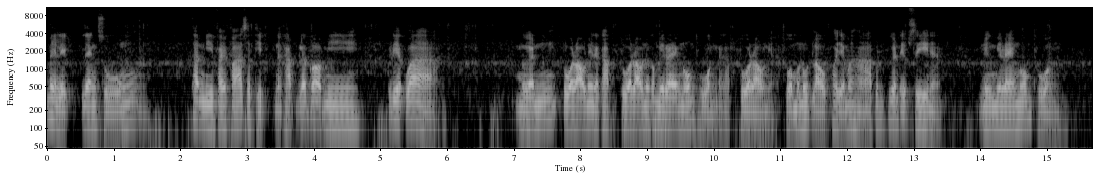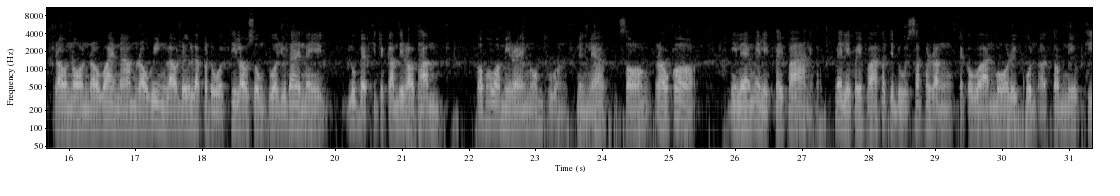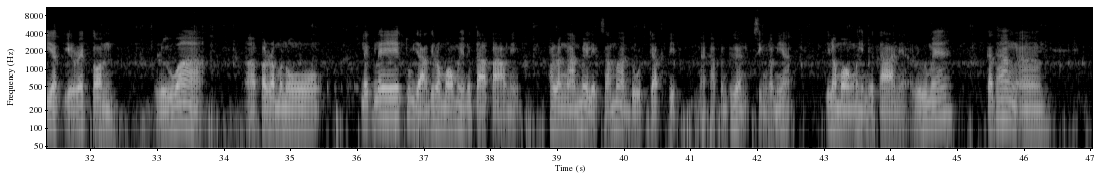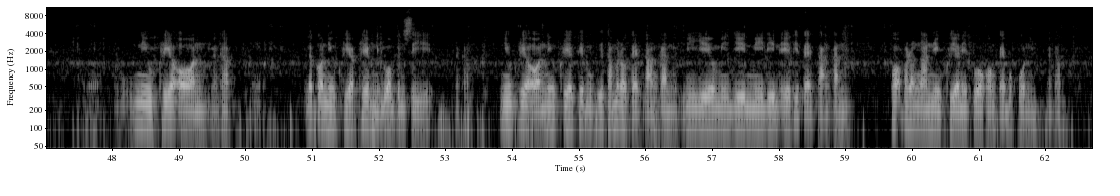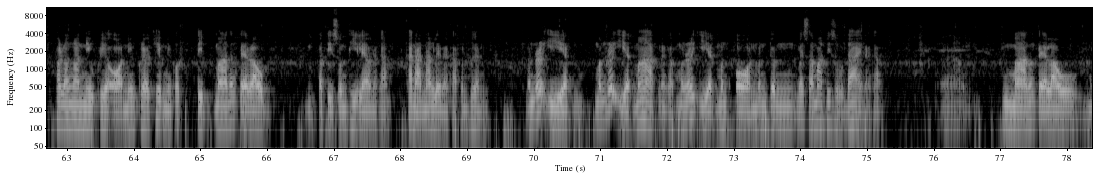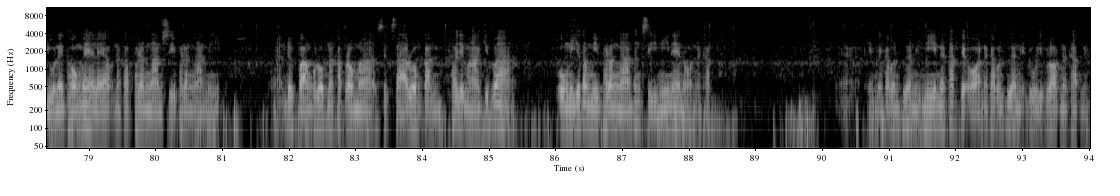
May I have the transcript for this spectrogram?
แม่เหล็กแรงสูง ท่านมีไฟฟ้าสถิตนะครับ แล้วก็มีเรียกว่าเหมือนตัวเราเนี่ยนะครับ ตัวเราเนี่ยก็มีแรงโน้มถ่วงนะครับ ตัวเราเนี่ยตัวมนุษย์เราพ่อใหญ่มาหาเพื่อนๆ FC เนี่ยหนึ่งมีแรงโน้มถ่วง เรานอนเราว่ายน้ำเราวิ่งเราเดินเรากระโดดที่เราทรงตัวอยู่ได้ในรูปแบบกิจกรรมที่เราทำก็เพราะว่ามีแรงโน้มถ่วงหนึ่งแล้วสองเราก็ มีแรงแม่เหล็กไฟฟ้านะครับแม่เหล็กไฟฟ้าก็จะดูดซับพลังจักรวาลโมเลกุลอะตอมนิวเคลียสอิเล็กตรอน หรือว่าปรมาณูเล็กๆ ทุกอย่างที่เรามองไม่เห็นด้วยตาเปล่านี่พลังงานแม่เหล็กสามารถดูดจับติดนะครับเพื่อนๆสิ่งเหล่านี้ที่เรามองไม่เห็นด้วยตาเนี่ยหรือแม้กระทั่งนิวเคลียร์ออนนะครับแล้วก็นิวเคลียร์เข้มนี่รวมเป็นสี นิวเคลียร์อ่อนนิวเคลียร์เข้มคือทำให้เราแตกต่างกัน มีเยลมียีนมีดีเอที่แตกต่างกัน เพราะพลังงานนิวเคลียร์ในตัวของแต่บุคคลนะครับ พลังงานนิวเคลียร์อ่อนนิวเคลียร์เข้มเนี่ยเขาติดมาตั้งแต่เราปฏิสนธิแล้วนะครับ ขนาดนั้นเลยนะครับเพื่อนๆมันละเอียดมันละเอียดมากนะครับ มันละเอียดมันอ่อนมันจนไม่สามารถพิสูจน์ได้นะครับมาตั้งแต่เราอยู่ในท้องแม่แล้วนะครับ พลังงานสีพลังงานนี้ ด้วยความเคารพนะครับ เรามาศึกษาร่วมกันพ่อใหญ่มหาคิดว่าองค์นี้จะต้องมีพลังงานทั้งสีนี้แน่นอนนะครับเห็นไหมครับเพื่อนๆมีนะครับแต่อ่อนนะครับเพื่อนๆดูอีกรอบนะครับนี่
